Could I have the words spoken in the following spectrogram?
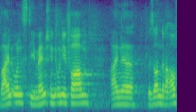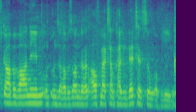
weil uns die Menschen in Uniform eine besondere Aufgabe wahrnehmen und unserer besonderen Aufmerksamkeit und Wertschätzung obliegen.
